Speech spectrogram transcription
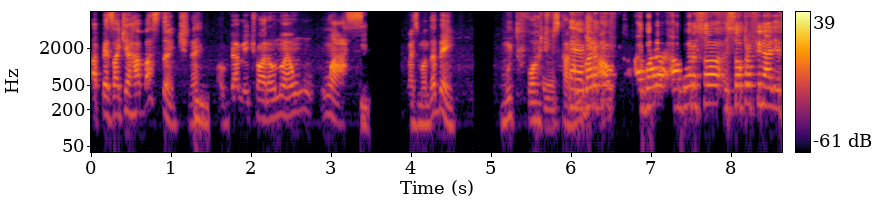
Apesar de errar bastante, né? Sim. Obviamente o Arão não é um, um aço, Sim. mas manda bem. Muito forte Sim. fisicamente. É, agora, pra- agora, agora só, só pra finalizar.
